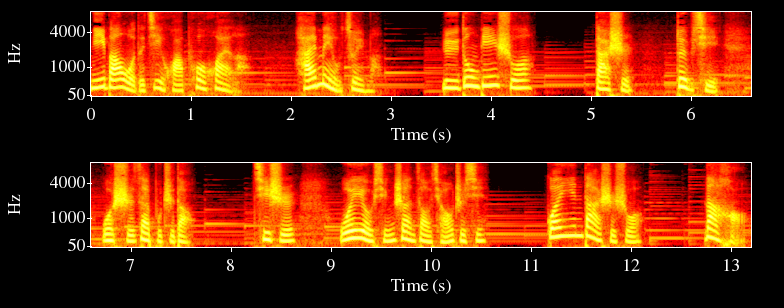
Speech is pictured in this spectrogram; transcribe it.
你把我的计划破坏了，还没有罪吗？吕洞宾说：“大师，对不起，我实在不知道。其实我也有行善造桥之心。”观音大士说：“那好，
